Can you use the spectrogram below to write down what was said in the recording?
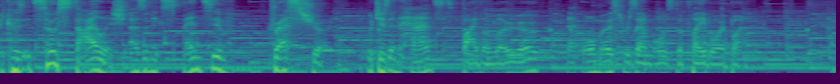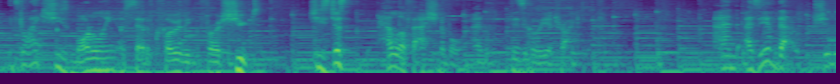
because it's so stylish as an expensive dress shirt, which is enhanced by the logo that almost resembles the Playboy bunny. It's like she's modeling a set of clothing for a shoot. She's just hella fashionable and physically attractive. And as if that she,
